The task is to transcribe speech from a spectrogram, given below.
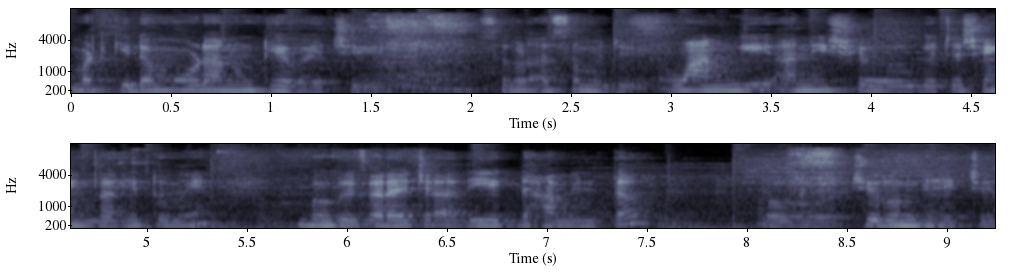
मटकीला मोड आणून ठेवायचे. सगळं असं म्हणजे वांगी आणि शेवग्याच्या शेंगा हे तुम्ही भोगे करायच्या आधी एक दहा मिनटं चिरून घ्यायचे.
